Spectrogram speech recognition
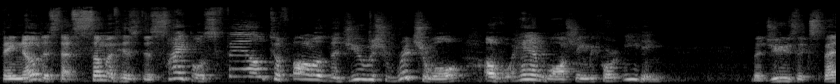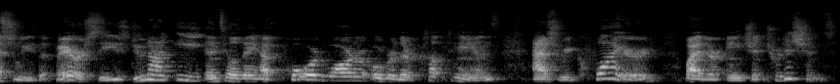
They noticed that some of his disciples failed to follow the Jewish ritual of hand washing before eating. The Jews, especially the Pharisees, do not eat until they have poured water over their cupped hands as required by their ancient traditions.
